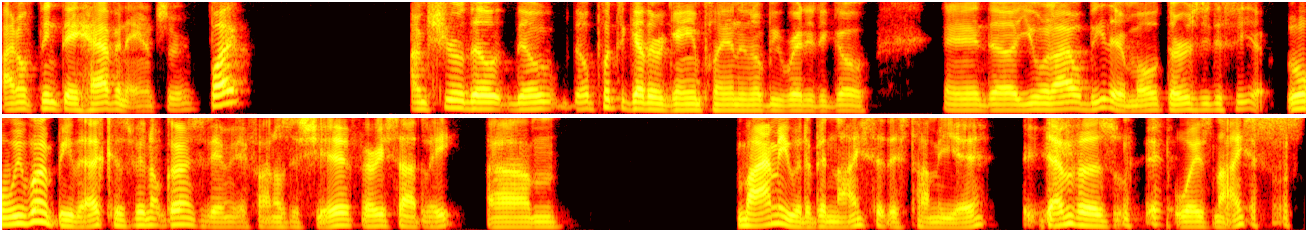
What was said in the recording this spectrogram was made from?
I don't think they have an answer, but I'm sure they'll they'll they'll put together a game plan and they'll be ready to go. And uh, you and I will be there, Mo, Thursday to see it. Well, we won't be there because we're not going to the NBA finals this year, very sadly. Um, Miami would have been nice at this time of year. Denver's always nice.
